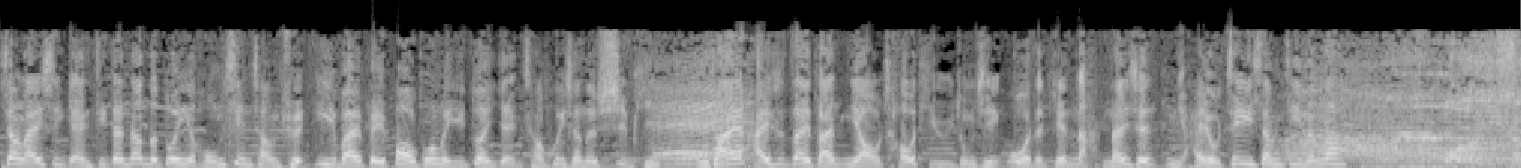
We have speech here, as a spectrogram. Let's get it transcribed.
向来是演技担当的段奕宏现场却意外被曝光了一段演唱会上的视频，舞台还是在咱鸟巢体育中心。我的天哪，男神你还有这项技能啊！怎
